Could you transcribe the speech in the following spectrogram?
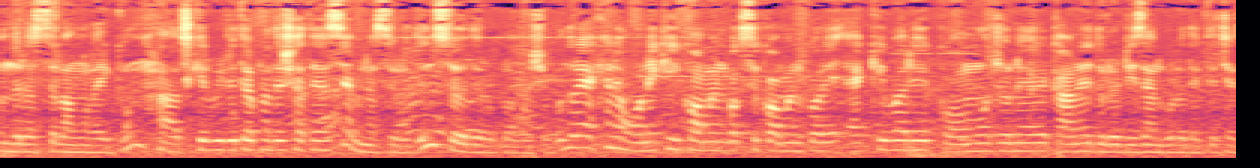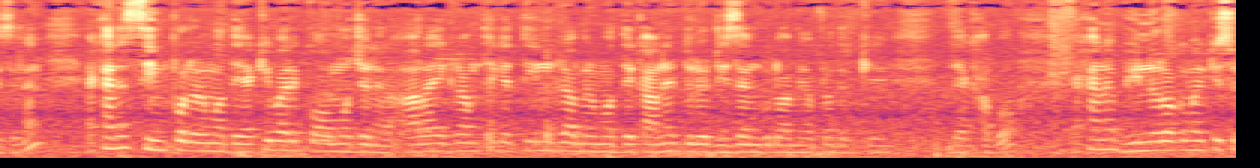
বন্ধুরা, আসসালামু আলাইকুম। আজকের ভিডিওতে আপনাদের সাথে আছি আমি নাসিরুদ্দিন সৈয়দ আরব প্রবাসী। বন্ধুরা, এখানে অনেকেই কমেন্ট বক্সে কমেন্ট করে একেবারে কম ওজনের কানে দুলে ডিজাইনগুলো দেখতে চাইছিলেন। এখানে সিম্পলের মধ্যে একেবারে কম ওজনের আড়াই গ্রাম থেকে তিন গ্রামের মধ্যে কানের দুলের ডিজাইনগুলো আমি আপনাদেরকে দেখাবো। এখানে ভিন্ন রকমের কিছু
